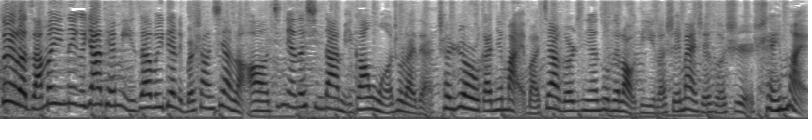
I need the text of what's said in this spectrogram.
对了，咱们那个压田米在微店里边上线了啊，今年的新大米刚磨出来的，趁热乎赶紧买吧，价格今年做的老低了，谁买谁合适，谁买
